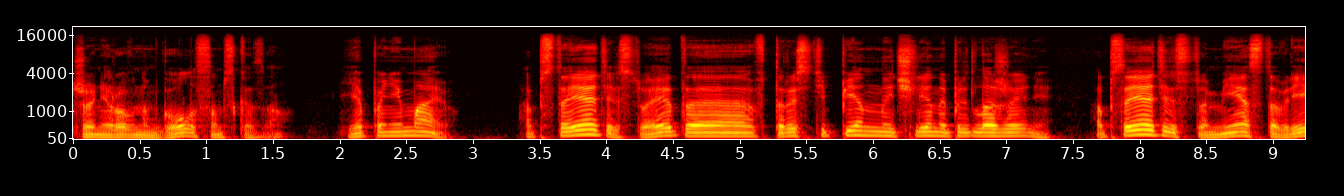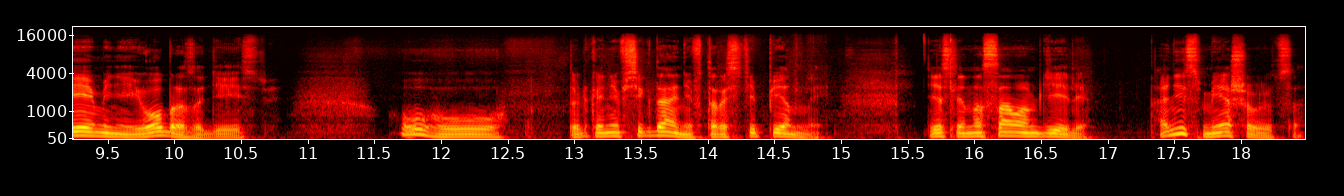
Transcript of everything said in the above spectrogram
Джонни ровным голосом сказал. Я понимаю. Обстоятельства — это второстепенные члены предложения. Обстоятельства места, времени и образа действия. Угу. Только не всегда они второстепенные если на самом деле они смешиваются,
